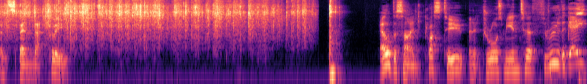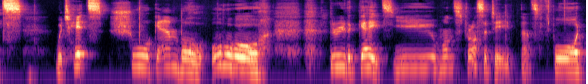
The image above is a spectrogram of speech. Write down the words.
and spend that clue. Elder Sign plus two, and it draws me into Through the Gates, which hits Sure Gamble. Oh, Through the Gates, you monstrosity. That's four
